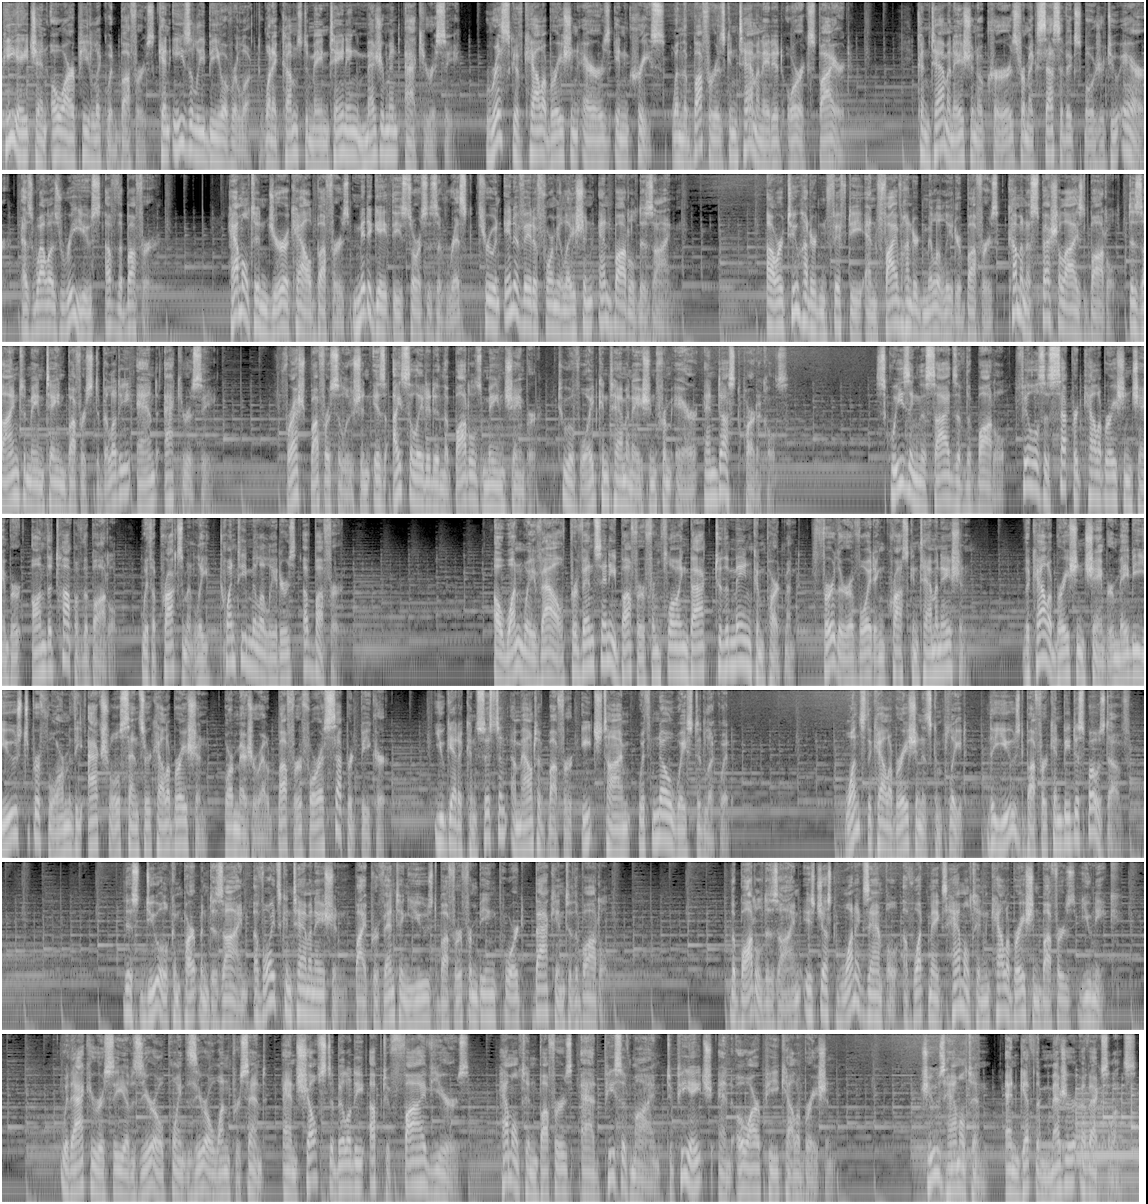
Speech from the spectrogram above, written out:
pH and ORP liquid buffers can easily be overlooked when it comes to maintaining measurement accuracy. Risk of calibration errors increase when the buffer is contaminated or expired. Contamination occurs from excessive exposure to air, as well as reuse of the buffer. Hamilton DuraCal buffers mitigate these sources of risk through an innovative formulation and bottle design. Our 250 and 500 milliliter buffers come in a specialized bottle designed to maintain buffer stability and accuracy. Fresh buffer solution is isolated in the bottle's main chamber to avoid contamination from air and dust particles. Squeezing the sides of the bottle fills a separate calibration chamber on the top of the bottle with approximately 20 milliliters of buffer. A one-way valve prevents any buffer from flowing back to the main compartment, further avoiding cross-contamination. The calibration chamber may be used to perform the actual sensor calibration or measure out buffer for a separate beaker. You get a consistent amount of buffer each time with no wasted liquid. Once the calibration is complete, the used buffer can be disposed of. This dual compartment design avoids contamination by preventing used buffer from being poured back into the bottle. The bottle design is just one example of what makes Hamilton calibration buffers unique. With accuracy of 0.01% and shelf stability up to 5 years, Hamilton buffers add peace of mind to pH and ORP calibration. Choose Hamilton and get the measure of excellence.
